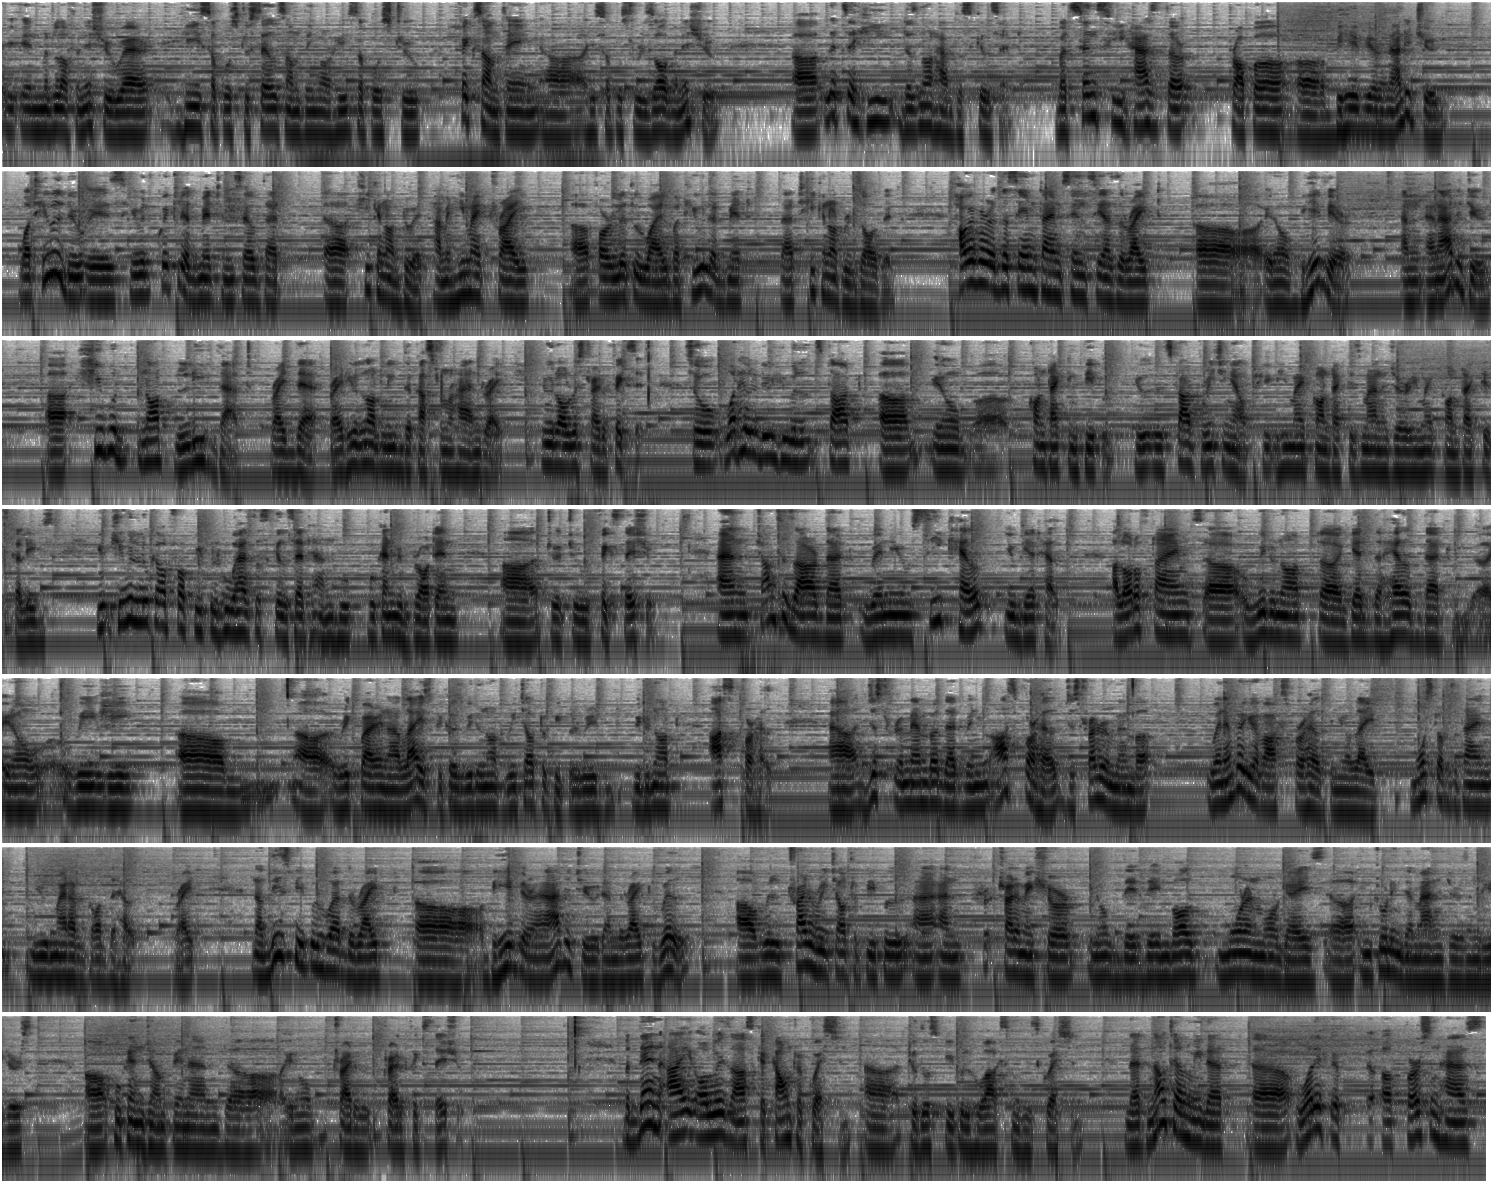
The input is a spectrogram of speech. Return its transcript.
in middle of an issue where he's supposed to sell something or he's supposed to fix something, uh, he's supposed to resolve an issue. Uh, let's say he does not have the skill set, but since he has the proper uh, behavior and attitude, what he will do is he will quickly admit himself that uh, he cannot do it. I mean, he might try for a little while, but he will admit that he cannot resolve it However, at the same time, since he has the right, uh, you know, behavior and, and attitude, uh, he would not leave that right there, right? He will not leave the customer hand right. He will always try to fix it. So what he will do, he will start, uh, you know, uh, contacting people. He will start reaching out. He, he, might contact his manager. He might contact his colleagues. He, he will look out for people who has the skill set and who, who can be brought in uh, to, to fix the issue and chances are that when you seek help you get help a lot of times uh, we do not uh, get the help that uh, you know we we um, uh, require in our lives because we do not reach out to people. We, we do not ask for help. Uh, just remember that when you ask for help just try to remember whenever you have asked for help in your life most of the time you might have got the help right? Now these people who have the right uh, behavior and attitude and the right will uh, will try to reach out to people uh, and tr- try to make sure you know they, they involve more and more guys, uh, including their managers and leaders, uh, who can jump in and uh, you know try to try to fix the issue. But then I always ask a counter question uh, to those people who ask me this question. That now tell me that what if, if a person has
